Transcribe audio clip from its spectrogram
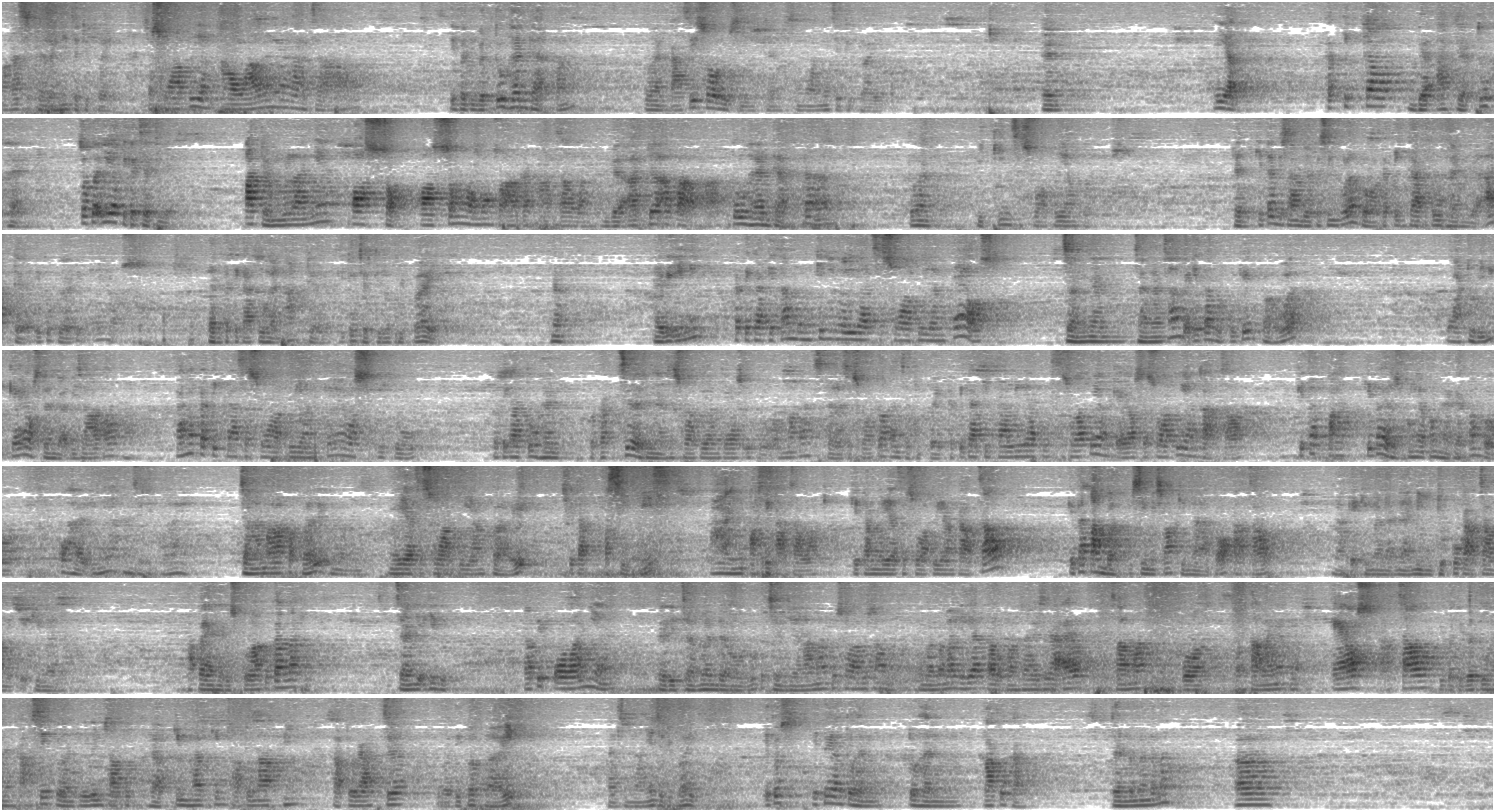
maka segalanya jadi baik. Sesuatu yang awalnya kacau tiba-tiba Tuhan datang Tuhan kasih solusi dan semuanya jadi baik. Dan lihat ketika tidak ada Tuhan coba lihat di kejadian. Pada mulanya kosong. Kosong ngomong soal kekacauan. Nggak ada apa-apa. Tuhan datang. Tuhan bikin sesuatu yang bagus. Dan kita bisa ambil kesimpulan bahwa ketika Tuhan nggak ada itu berarti chaos. Dan ketika Tuhan ada itu jadi lebih baik. Nah hari ini ketika kita mungkin melihat sesuatu yang chaos jangan jangan sampai kita berpikir bahwa waduh ini chaos dan nggak bisa apa-apa. Karena ketika sesuatu yang chaos itu, ketika Tuhan bekerja dengan sesuatu yang chaos itu, maka segala sesuatu akan jadi baik. Ketika kita lihat sesuatu yang chaos, sesuatu yang kacau, kita kita harus punya pengharapan bahwa oh hal ini akan jadi baik. Jangan malah kebalik teman-teman. Melihat sesuatu yang baik kita pesimis ah ini pasti kacau lagi. Kita melihat sesuatu yang kacau kita tambah pesimis lagi. Nah toh kacau nah kayak gimana? Nah ini hidupku kacau nih kayak gimana? Apa yang harus kulakukan lagi? Jangan kayak gitu. Tapi polanya dari zaman dahulu perjanjian lama itu selalu sama. Teman-teman lihat kalau bangsa Israel sama pola pertamanya chaos kacau tiba-tiba Tuhan kasih Tuhan kirim satu hakim-hakim satu nabi satu raja tiba-tiba baik dan semuanya jadi baik. Itu itu yang Tuhan Tuhan lakukan. Dan teman-teman uh,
